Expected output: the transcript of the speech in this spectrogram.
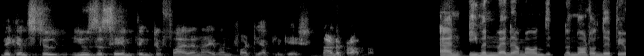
They can still use the same thing to file an I-140 application. Not a problem and even when i'm on the, not on the pay,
